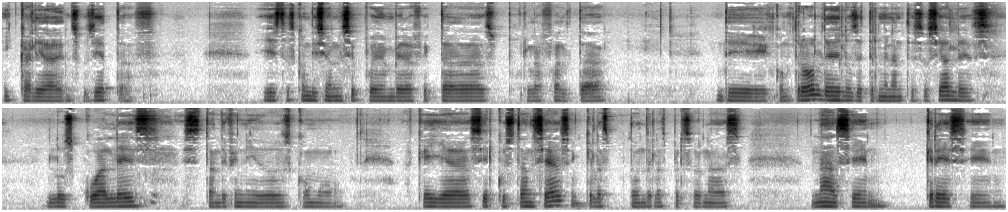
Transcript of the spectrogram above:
y calidad en sus dietas. Y estas condiciones se pueden ver afectadas por la falta de control de los determinantes sociales, los cuales están definidos como aquellas circunstancias en que las donde las personas nacen, crecen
